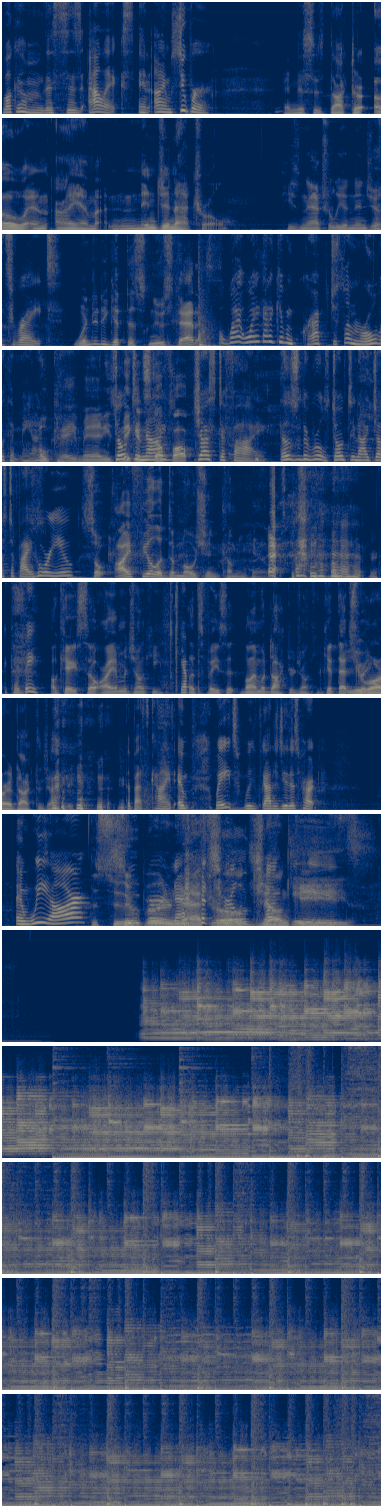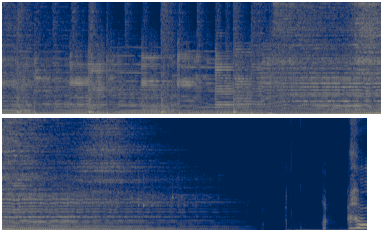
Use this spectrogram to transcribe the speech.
Welcome. This is Alex, and I'm super. And this is Dr. O, and I am Ninja Natural. He's naturally a ninja. That's right. When did he get this new status? Oh, why? Why you gotta give him crap? Just let him roll with it, man. Okay, man, he's Don't making deny, stuff up. justify. Those are the rules. Don't deny, justify. Who are you? So I feel a demotion coming here. It could be. okay, so I am a junkie. Yep. Let's face it, but I'm a doctor junkie. Get that straight. You are a Dr. Junkie. The best kind. And wait, we've got to do this part. And we are the Supernatural Supernatural junkies.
